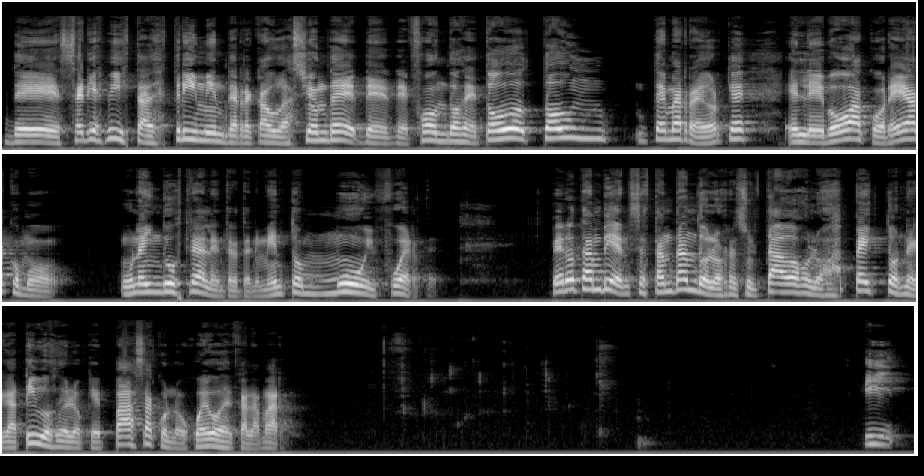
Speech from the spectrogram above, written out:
de series vistas, de streaming, de recaudación de, de fondos, de todo, todo un tema alrededor que elevó a Corea como una industria del entretenimiento muy fuerte. Pero también se están dando los resultados o los aspectos negativos de lo que pasa con los juegos de calamar. Y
